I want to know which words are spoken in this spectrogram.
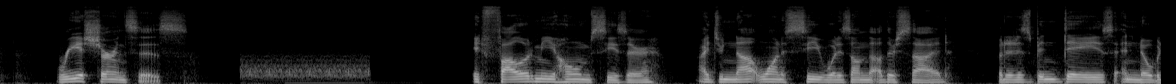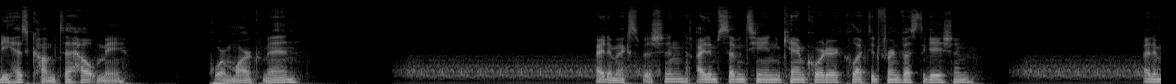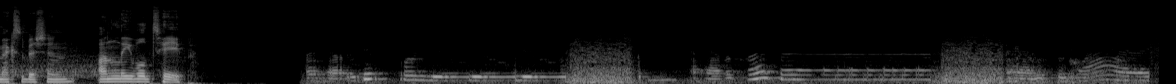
Reassurances. It followed me home, Cesar. I do not want to see what is on the other side, but it has been days and nobody has come to help me. Poor Mark, man. Item exhibition. Item 17, camcorder, collected for investigation. Item exhibition. Unlabeled tape. I have a gift for you, you, you. I have a present. I have a surprise.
